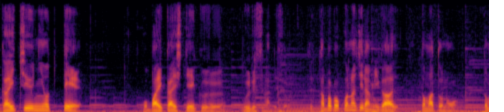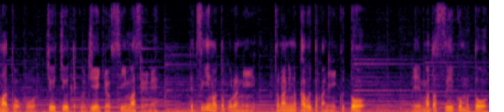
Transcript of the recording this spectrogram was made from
害虫によってを媒介していくウイルスなんですよ。タバコ粉じらみがトマトのトマトをこうチューチューってこう樹液を吸いますよね。で次のところに隣の株とかに行くと、えー、また吸い込むと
